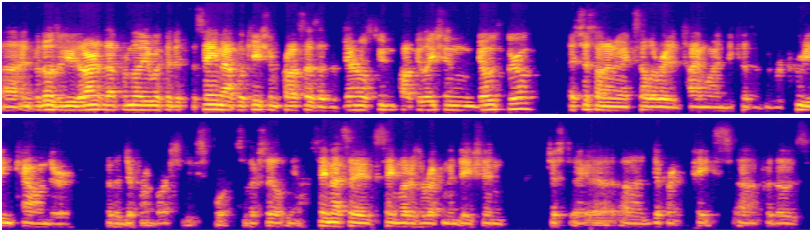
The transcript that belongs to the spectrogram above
Uh, and for those of you that aren't that familiar with it, it's the same application process as the general student population goes through. It's just on an accelerated timeline because of the recruiting calendar for the different varsity sports. So they're still, you know, same essays, same letters of recommendation, just a, a, a different pace uh, for those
